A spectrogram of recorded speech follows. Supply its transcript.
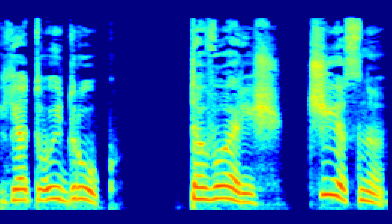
Я твой друг. Товарищ. Честно.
